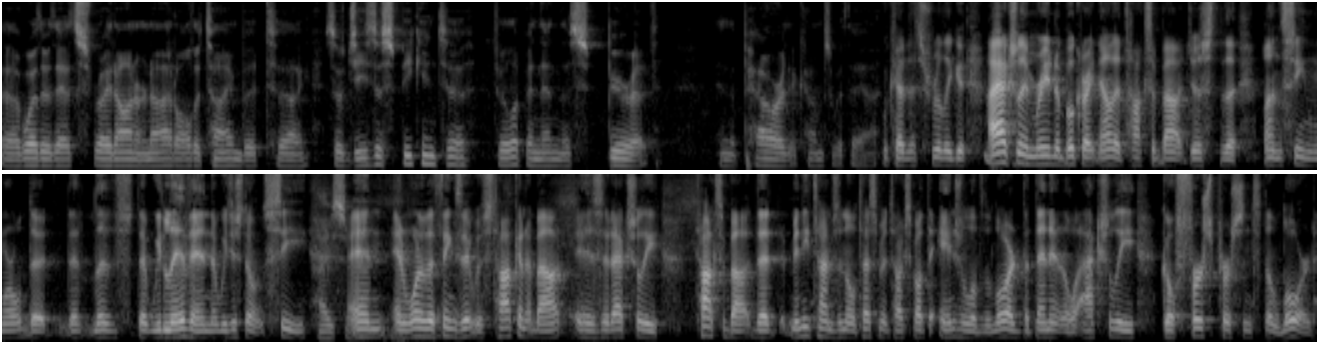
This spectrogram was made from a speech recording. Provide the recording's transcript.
uh, whether that's right on or not all the time, but uh, so Jesus speaking to Philip and then the Spirit and the power that comes with that. Okay, that's really good. I actually am reading a book right now that talks about just the unseen world that, that lives that we live in that we just don't see. I see. And and one of the things that it was talking about is it actually talks about that many times in the Old Testament it talks about the angel of the Lord, but then it'll actually go first person to the Lord.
